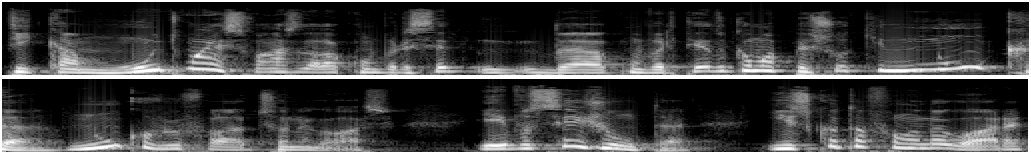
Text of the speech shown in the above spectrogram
Fica muito mais fácil dela converter, dela converter do que uma pessoa que nunca, nunca ouviu falar do seu negócio. E aí você junta isso que eu estou falando agora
